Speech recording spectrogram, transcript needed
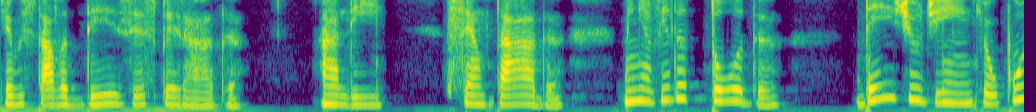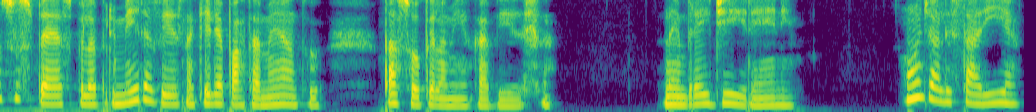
Eu estava desesperada, ali, sentada, minha vida toda, desde o dia em que eu pus os pés pela primeira vez naquele apartamento, passou pela minha cabeça. Lembrei de Irene. Onde ela estaria?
